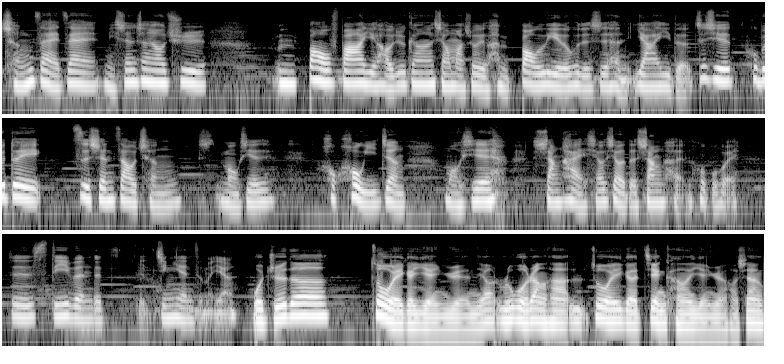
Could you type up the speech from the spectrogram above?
承载在你身上要去，嗯，爆发也好，就刚刚小马说有很爆裂的，或者是很压抑的，这些会不会对自身造成某些后后遗症、某些伤害、小小的伤痕？会不会？这是 Steven 的经验怎么样？我觉得。作为一个演员，你要如果让他作为一个健康的演员，好像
